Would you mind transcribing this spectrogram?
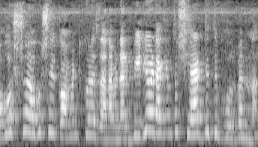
অবশ্যই অবশ্যই কমেন্ট করে জানাবেন। আর ভিডিওটা কিন্তু শেয়ার দিতে ভুলবেন না।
